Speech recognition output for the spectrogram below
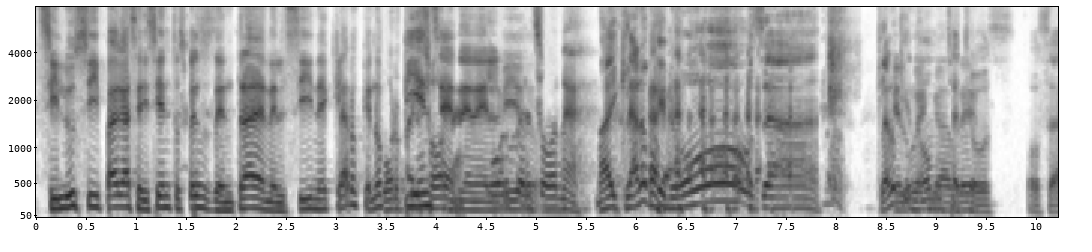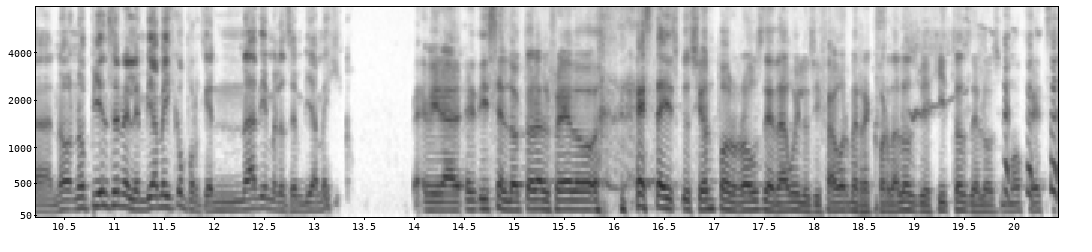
Si Lucy paga 600 pesos de entrada en el cine, claro que no Por piensen persona, en el por video. persona. Ay, claro que no. O sea, claro El que no, Gabriel. muchachos. O sea, no, no piensen en el envío a México porque nadie me los envía a México. Eh, Mira, eh, dice el doctor Alfredo, esta discusión por Rose de Dawo y Lucifagor me recordó a los viejitos de los mopeds.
